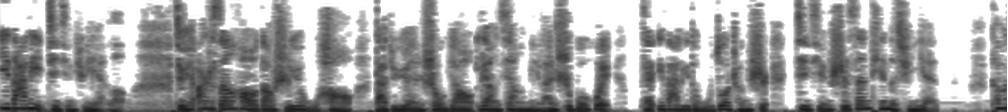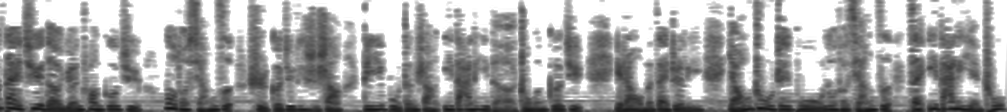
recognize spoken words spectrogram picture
意大利进行巡演了。九月二十三号到十月五号，大剧院受邀亮相米兰世博会，在意大利的五座城市进行十三天的巡演。他们带去的原创歌剧《骆驼祥子》是歌剧历史上第一部登上意大利的中文歌剧，也让我们在这里遥祝这部《骆驼祥子》在意大利演出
